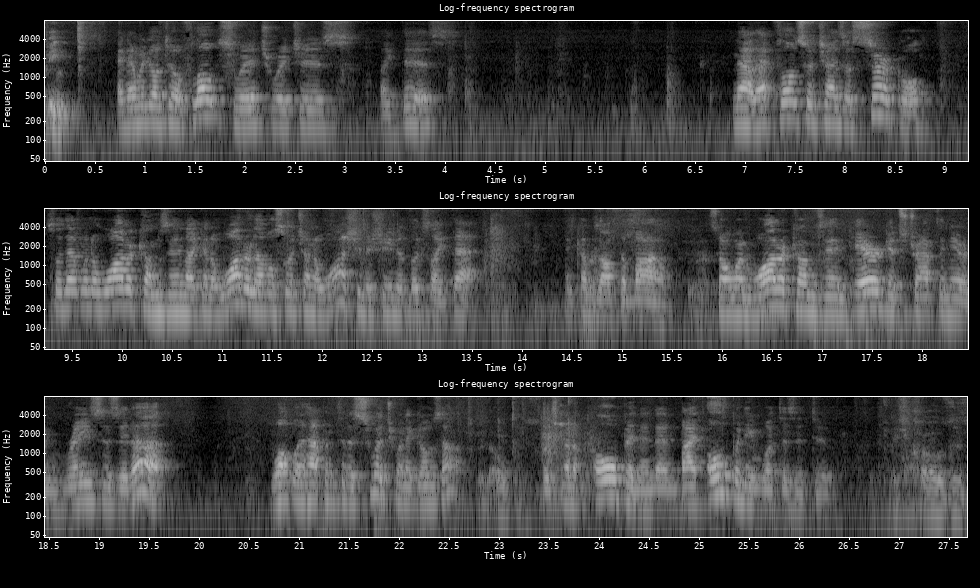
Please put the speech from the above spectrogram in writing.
Pink. And then we go to a float switch, which is like this. Now that float switch has a circle, so that when the water comes in, like in a water level switch on a washing machine, it looks like that. And comes off the bottom. So when water comes in, air gets trapped in there and raises it up. What would happen to the switch when it goes up? It opens. It's gonna open, and then by opening, what does it do? It closes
